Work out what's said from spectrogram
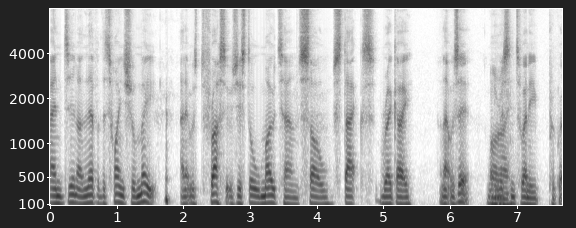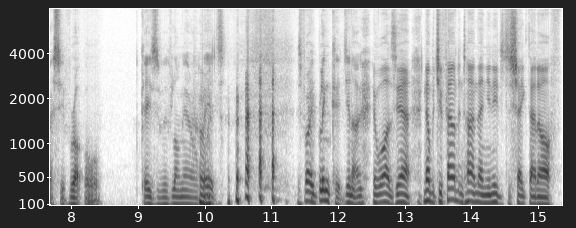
And, you know, never the twain shall meet. And it was, for us, it was just all Motown, soul, Stax, reggae, and that was it. We didn't right. listen to any progressive rock or geezers with long hair or beards. it's very blinkered, you know. It was, yeah. No, but you found in time then you needed to shake that off,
